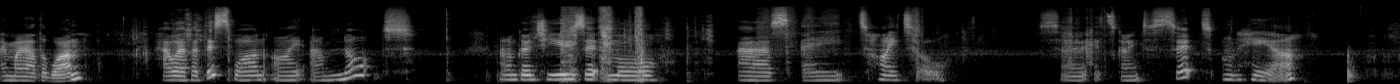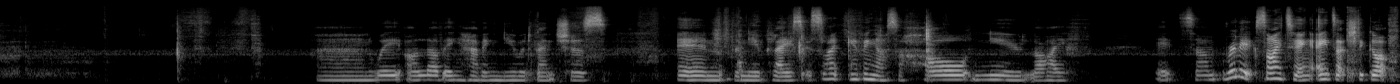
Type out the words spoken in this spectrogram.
in my other one. However, this one I am not. And I'm going to use it more as a title. So it's going to sit on here. And we are loving having new adventures in the new place. It's like giving us a whole new life. It's um, really exciting. Ade's actually got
